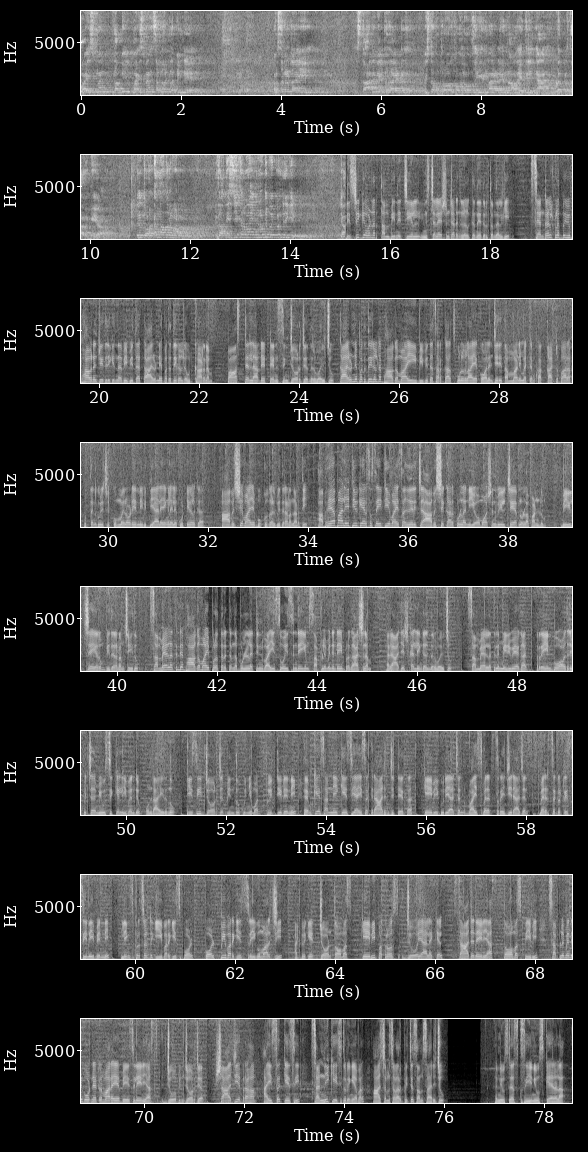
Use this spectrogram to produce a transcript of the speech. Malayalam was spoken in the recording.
വൈസ്മാൻ ക്ലബിൽ വൈസ്മൻ സെൻട്രൽ ക്ലബിന്റെ പ്രസിഡന്റായി സ്ഥാനമേറ്റതായിട്ട് വിശുദ്ധ പത്രോ പൗലോസ് ലീഗന്മാരുടെ നാമധേയത്തിൽ ഞാൻ ഇവിടെ പ്രസ്താവിക്കുകയാണ്. ഇത് തുടക്കം മാത്രമാണ്. ഇത് അതിശീഘ്രമായി മുന്നോട്ട് പോയിക്കൊണ്ടിരിക്കും. District governor Thampi Nechiyil installation ചടങ്ങുകൾക്ക് നേതൃത്വം നൽകി. സെൻട്രൽ ക്ലബ്ബ് വിഭാവനം ചെയ്തിരിക്കുന്ന വിവിധ കാരുണ്യ പദ്ധതികളുടെ ഉദ്ഘാടനം past L R D Tensing George നിർവഹിച്ചു. കാരുണ്യ പദ്ധതികളുടെ ഭാഗമായി വിവിധ സർക്കാർ സ്കൂളുകളായ കോലഞ്ചേരി തമ്മാണിമറ്റം കക്കാട്ടുപാറ പുത്തൻകുരിശ് കുമ്മനോട് എന്നീ വിദ്യാലയങ്ങളിലെ കുട്ടികൾക്ക് ആവശ്യമായ ബുക്കുകൾ വിതരണം നടത്തി. അഭയ പാലേറ്റീവ് കെയർ സൊസൈറ്റിയുമായി സഹകരിച്ച് ആവശ്യക്കാർക്കുള്ള നിയോമോഷൻ വീൽ ചെയറിനുള്ള ഫണ്ടും വീൽ ചെയറും വിതരണം ചെയ്തു. സമ്മേളനത്തിന്റെ ഭാഗമായി പുറത്തിറക്കുന്ന ബുള്ളറ്റിൻ വൈസ് വോയിസിന്റെയും സപ്ലിമെന്റിന്റെയും പ്രകാശനം രാജേഷ് കല്ലിങ്കൽ നിർവഹിച്ചു. സമ്മേളനത്തിന് മിഴിവേകാൻ റെയിൻബോ അവതരിപ്പിച്ച മ്യൂസിക്കൽ ഇവന്റും ഉണ്ടായിരുന്നു. T C George Bindu Kunjumon Flitty Denny M K Sunny K C Isaac Rajan Chittethu K V Kuriachan vice menettes Reji Rajan menette secretary Sini Benny lings president ghee Varghese Paul Paul P Varghese Sreekumar G advocate John Thomas K V Pathrose Joy Alakkal Sajan Elias Thomas P V supplement കോർഡിനേറ്റർമാരായ Basil Elias Jobin George Shaji Abraham Isaac K C Sunny K C തുടങ്ങിയവർ ആശംസകൾ അർപ്പിച്ച് സംസാരിച്ചു. News desk C news Kerala.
